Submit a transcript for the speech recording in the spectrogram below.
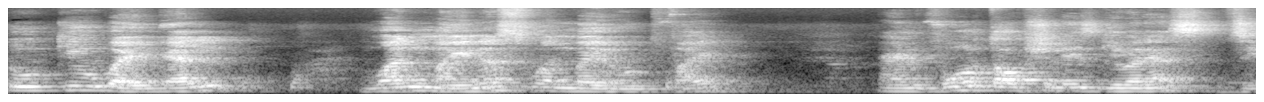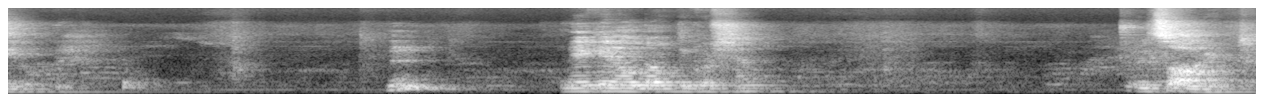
2q by L 1 minus 1 by root 5 and fourth option is given as 0. Hmm? make a note of the question. We'll solve it.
